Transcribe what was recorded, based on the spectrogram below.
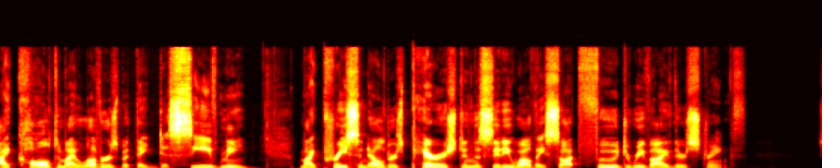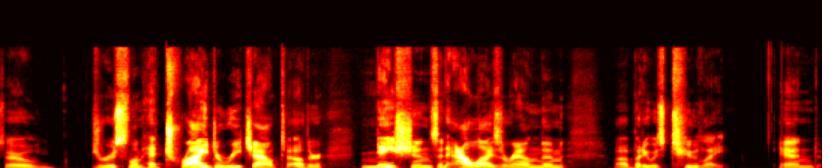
I called to my lovers, but they deceived me. My priests and elders perished in the city while they sought food to revive their strength. So Jerusalem had tried to reach out to other nations and allies around them uh, but it was too late. And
